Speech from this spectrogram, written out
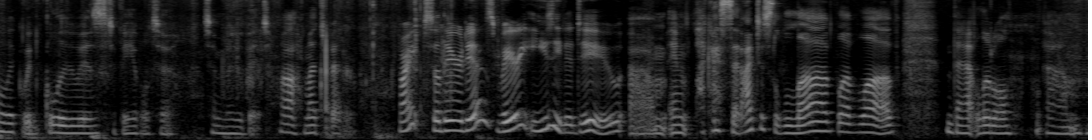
liquid glue is to be able to to move it. Ah, much better. All right, so there it is. Very easy to do. Um, and like I said, I just love, love, love that little um,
